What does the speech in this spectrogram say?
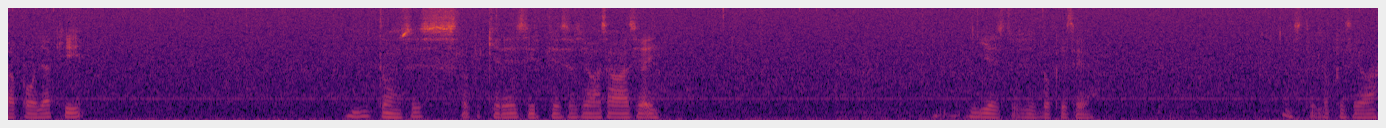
nos apoya aquí. Entonces lo que quiere decir que eso se va esa base ahí. Y esto es lo que se va. Esto es lo que se va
